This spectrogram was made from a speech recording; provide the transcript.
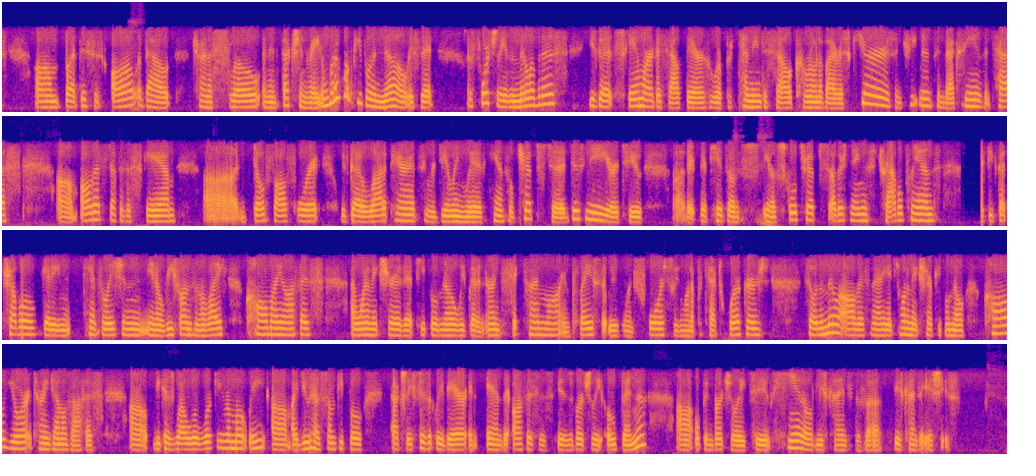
um, but this is all about trying to slow an infection rate. And what I want people to know is that, unfortunately, in the middle of this, you've got scam artists out there who are pretending to sell coronavirus cures and treatments and vaccines and tests. Um, all that stuff is a scam. Uh, don't fall for it. We've got a lot of parents who are dealing with canceled trips to Disney or to uh, their, their kids on, you know, school trips, other things, travel plans. If you've got trouble getting cancellation, you know, refunds and the like, call my office. I want to make sure that people know we've got an earned sick time law in place that we will enforce. We want to protect workers. So in the middle of all this, Matty, I just want to make sure people know call your attorney general's office uh, because while we're working remotely, um, I do have some people actually physically there, and, and the office is, is virtually open, uh, open virtually to handle these kinds of uh, these kinds of issues.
